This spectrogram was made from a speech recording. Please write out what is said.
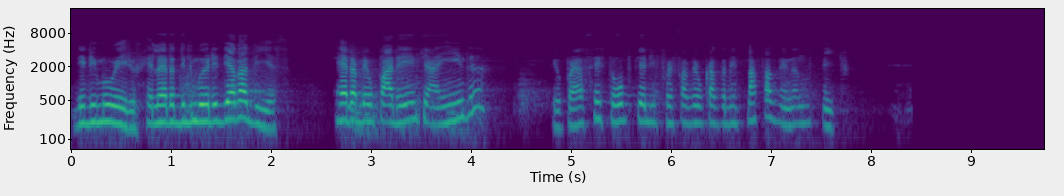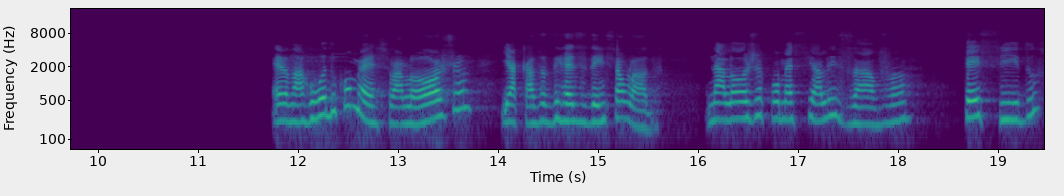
de Limoeiro. Ele era de Limoeiro de Aradias. Era meu parente ainda. Meu pai acertou porque ele foi fazer o casamento na fazenda, no sítio. Era na Rua do Comércio, a loja e a casa de residência ao lado. Na loja comercializava tecidos,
